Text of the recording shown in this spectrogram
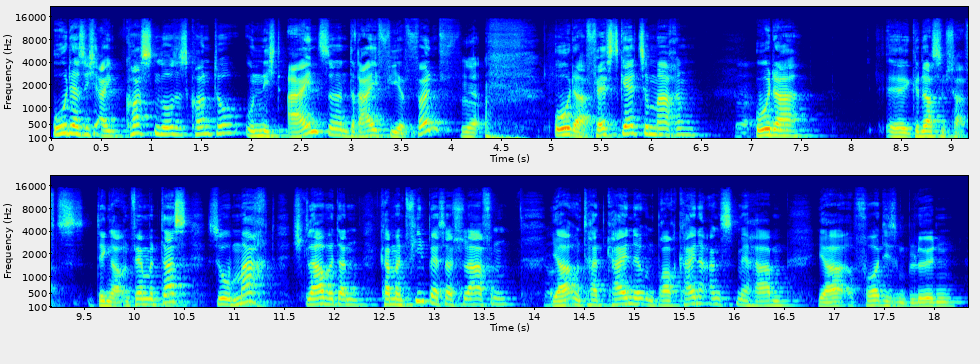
oder sich ein kostenloses Konto und nicht eins, sondern drei, vier, fünf Ja. Oder Festgeld zu machen oder äh, Genossenschaftsdinger. Und wenn man das so macht, ich glaube, dann kann man viel besser schlafen, ja, und hat keine und braucht keine Angst mehr haben, ja, vor diesem blöden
